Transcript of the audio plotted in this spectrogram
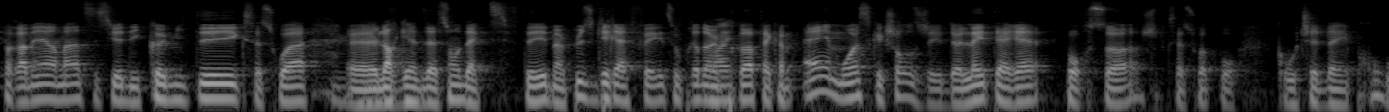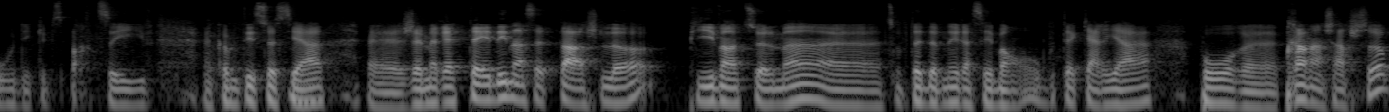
premièrement, s'il y a des comités, que ce soit euh, l'organisation d'activités, ben, un peu se sais, auprès d'un Ouais. prof. Fait comme, hey, moi, c'est quelque chose, j'ai de l'intérêt pour ça. Je sais que ce soit pour coacher de l'impro, une équipe sportive, un comité social. Euh, J'aimerais t'aider dans cette tâche-là. Puis éventuellement, euh, tu vas peut-être devenir assez bon au bout de ta carrière pour euh, prendre en charge ça.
